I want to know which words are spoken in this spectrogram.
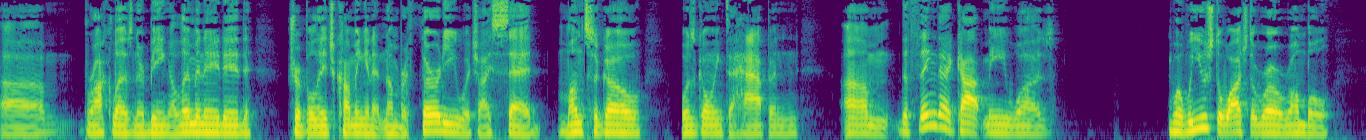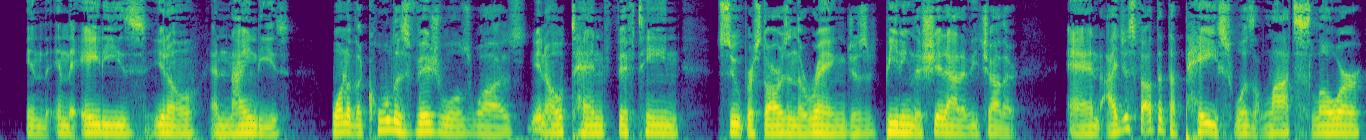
um, Brock Lesnar being eliminated, Triple H coming in at number thirty, which I said months ago was going to happen. Um, the thing that got me was, well, we used to watch the Royal Rumble in the, in the 80s, you know, and 90s, one of the coolest visuals was, you know, 10, 15 superstars in the ring just beating the shit out of each other. And I just felt that the pace was a lot slower.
